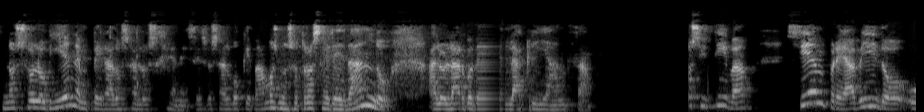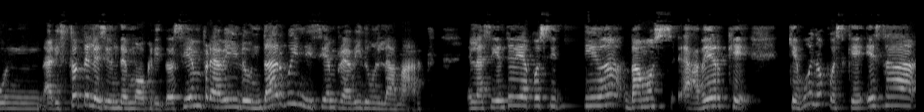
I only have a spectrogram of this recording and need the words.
no solo vienen pegados a los genes, eso es algo que vamos nosotros heredando a lo largo de la crianza. Positiva siempre ha habido un Aristóteles y un Demócrito, siempre ha habido un Darwin y siempre ha habido un Lamarck. En la siguiente diapositiva vamos a ver que, bueno, pues que esa,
